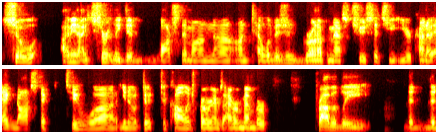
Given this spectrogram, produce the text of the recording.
So, I mean, I certainly did watch them on uh, on television. Growing up in Massachusetts, you, are kind of agnostic to uh, you know to, to college programs. I remember probably the the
